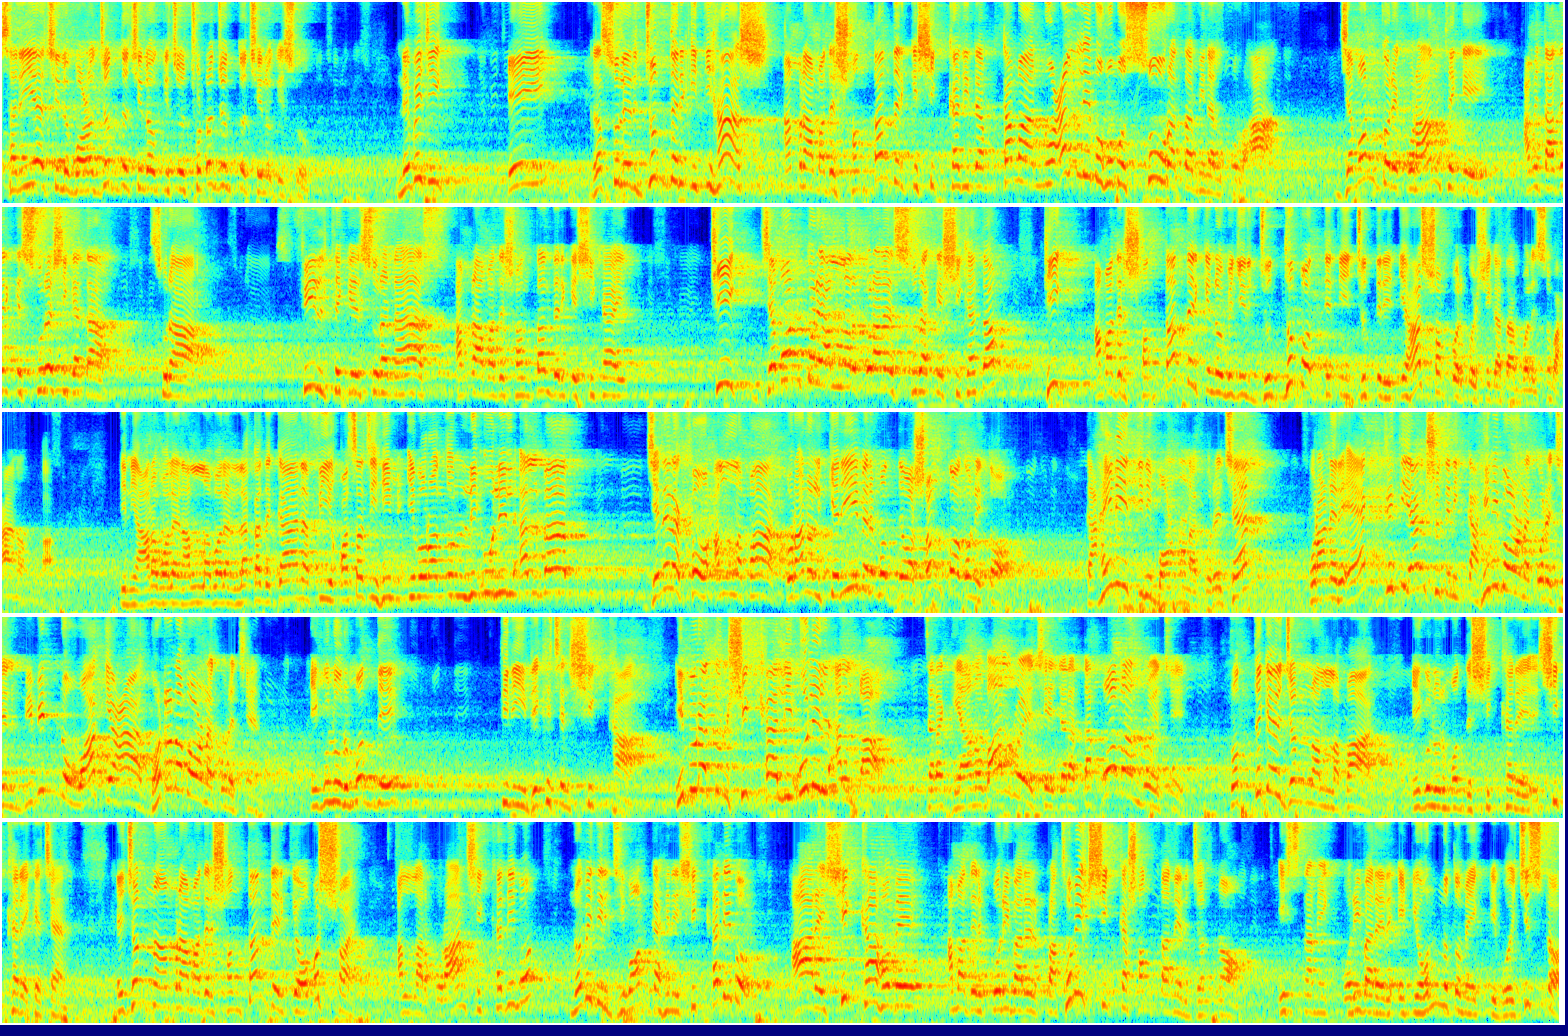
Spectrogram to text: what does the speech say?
সারিয়া ছিল, বড় যুদ্ধ ছিল, কিছু ছোট যুদ্ধ ছিল, কিছু। নেবেজি, এই রাসূলের যুদ্ধের ইতিহাস আমরা আমাদের সন্তানদেরকে শিক্ষা দিতাম, কামা নুআল্লি মুহম্মদ সৌরাতা মিনাল কোরআন। যেমন করে কোরআন থেকে আমি তাদেরকে সুরা শিখাতাম, সুরা ফিল থেকে সুরা নাস আমরা আমাদের সন্তানদেরকে শিখাই। ঠিক যেমন করে আল্লাহর কোরআনের সুরাকে শিখাতাম ঠিক আমাদের সন্তানদেরকে নবীজির যুদ্ধ পদ্ধতি, যুদ্ধের ইতিহাস সম্পর্ক শিখাতাম বলে সুবাহান তিনি আরও বলেন, আল্লাহ বলেন, লাকাদ কানা ফি কসাসিহিম ইবরাতুল লিউলিল আলবাব। জেনে রাখো, আল্লাহ পাক কোরআনুল কারীমের মধ্যে অসংখ্য গণিত কাহিনী তিনি বর্ণনা করেছেন। কোরআনের এক তৃতীয়াংশ তিনি কাহিনী বর্ণনা করেছেন, বিভিন্ন ওয়াকিয়া ঘটনা বর্ণনা করেছেন। এগুলোর মধ্যে তিনি রেখেছেন শিক্ষা। ইবরাতুন শিক্ষা আলী উলিল আলবাব। যারা জ্ঞানবান রয়েছে, যারা তাকওয়াবান রয়েছে, প্রত্যেকের জন্য আল্লাহ পাক এগুলোর মধ্যে শিক্ষা শিক্ষা রেখেছেন। এজন্য আমরা আমাদের সন্তানদেরকে অবশ্যই আল্লাহর কোরআন শিক্ষা দিব, নবীদের জীবন কাহিনী শিক্ষা দিব, আর এই শিক্ষা হবে আমাদের পরিবারের প্রাথমিক শিক্ষা সন্তানের জন্য। ইসলামিক পরিবারের এটি অন্যতম একটি বৈশিষ্ট্য।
